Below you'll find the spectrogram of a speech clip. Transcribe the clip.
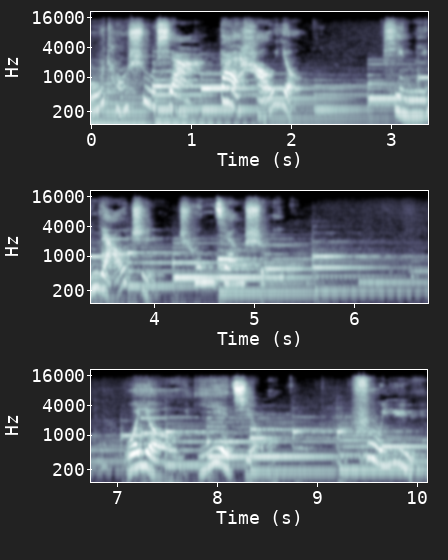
梧桐树下待好友，品茗遥指春江水。我有一夜酒，馥郁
